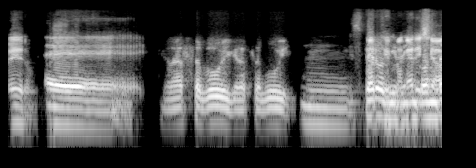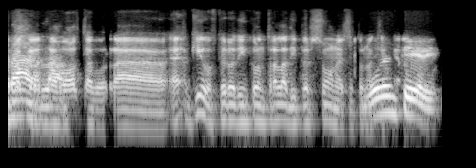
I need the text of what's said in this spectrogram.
vero. Eh, Grazie a voi, grazie a voi. Mm, spero Anche di incontrarla. volta vorrà... Eh, anch'io spero di incontrarla di persona. Volentieri,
